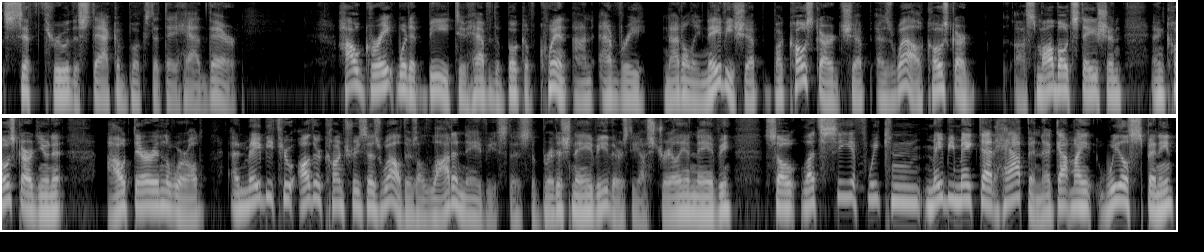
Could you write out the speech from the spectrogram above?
sift through the stack of books that they had there. How great would it be to have the Book of Quint on every not only Navy ship, but Coast Guard ship as well? Coast Guard uh, small boat station and Coast Guard unit out there in the world and maybe through other countries as well. There's a lot of navies. There's the British Navy, there's the Australian Navy. So let's see if we can maybe make that happen. That got my wheels spinning.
